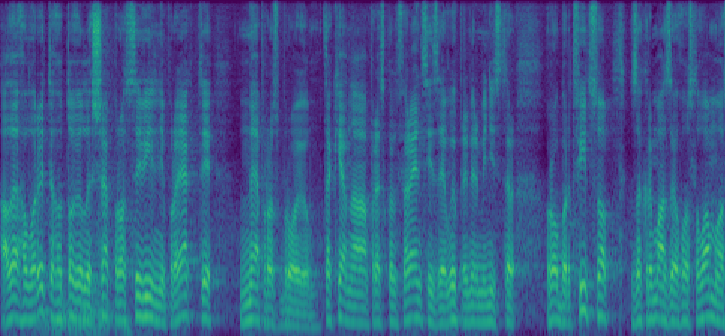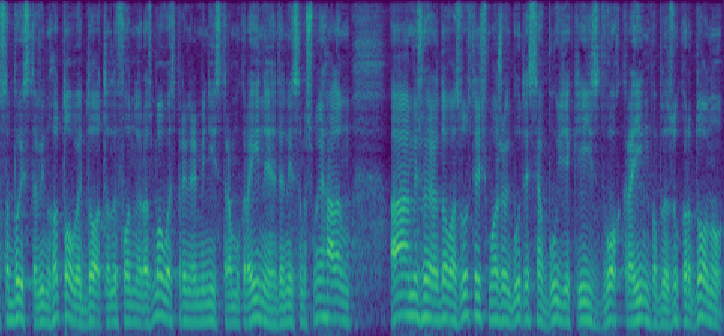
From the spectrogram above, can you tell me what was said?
але говорити готові лише про цивільні проекти, не про зброю. Таке на прес-конференції заявив прем'єр-міністр Роберт Фіцо. Зокрема, за його словами, особисто він готовий до телефонної розмови з прем'єр-міністром України Денисом Шмигалем. А міжурядова зустріч може відбутися в будь-якій з двох країн поблизу кордону.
